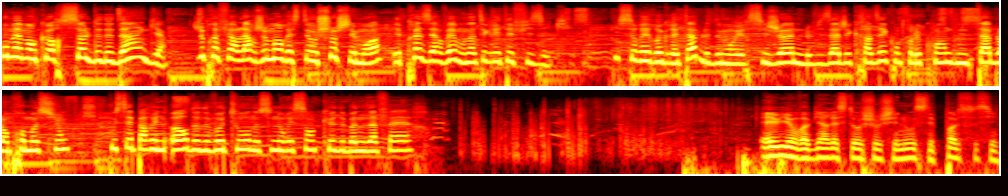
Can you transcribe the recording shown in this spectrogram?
ou même encore soldes de dingue, je préfère largement rester au chaud chez moi et préserver mon intégrité physique. Il serait regrettable de mourir si jeune, le visage écrasé contre le coin d'une table en promotion, poussé par une horde de vautours ne se nourrissant que de bonnes affaires. Eh oui, on va bien rester au chaud chez nous, c'est pas le souci.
